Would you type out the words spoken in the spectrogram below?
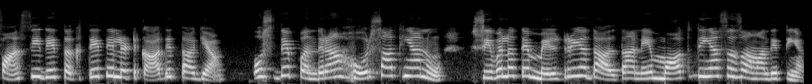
ਫਾਂਸੀ ਦੇ ਤਖਤੇ ਤੇ ਲਟਕਾ ਦਿੱਤਾ ਗਿਆ। ਉਸ ਦੇ 15 ਹੋਰ ਸਾਥੀਆਂ ਨੂੰ ਸਿਵਲ ਅਤੇ ਮਿਲਟਰੀ ਅਦਾਲਤਾਂ ਨੇ ਮੌਤ ਦੀਆਂ ਸਜ਼ਾਵਾਂ ਦਿੱਤੀਆਂ।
